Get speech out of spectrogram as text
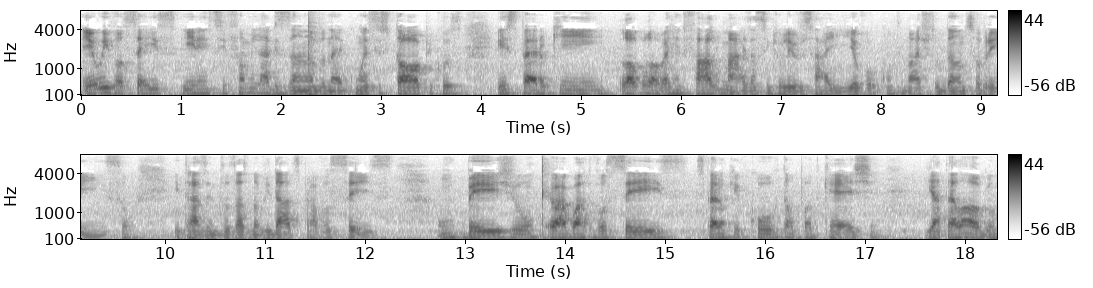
eu e vocês irem se familiarizando, né, com esses tópicos. Espero que logo logo a gente fale mais assim que o livro sair. Eu vou continuar estudando sobre isso e trazendo todas as novidades para vocês. Um beijo. Eu aguardo vocês. Espero que curtam o podcast e até logo.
